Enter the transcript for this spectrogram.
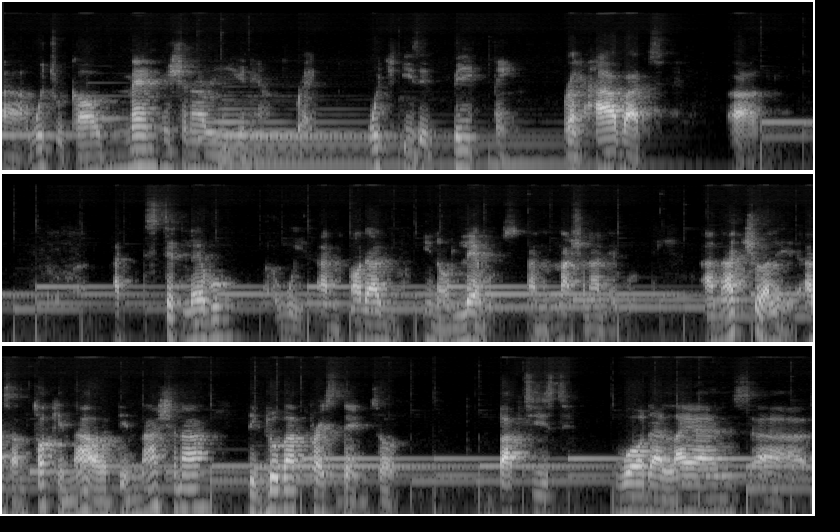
uh, which we call Men Missionary Union, Right. which is a big thing. We Right. have at uh, at state level with and other you know levels and national level. And actually, as I'm talking now, the national, the global president of Baptist World Alliance uh,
